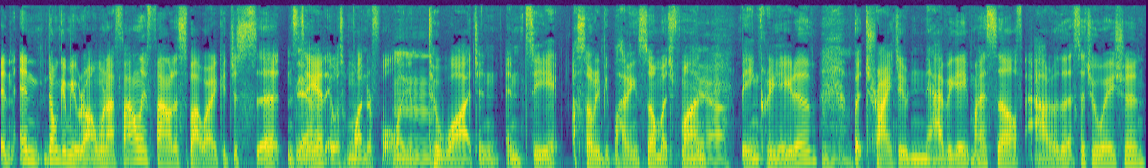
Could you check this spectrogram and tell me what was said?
and, and don't get me wrong, when I finally found a spot where I could just sit and Yeah. stand, it was wonderful. Like mm-hmm. to watch and, and see so many people having so much fun Yeah. being creative, mm-hmm. but trying to navigate myself out of that situation.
